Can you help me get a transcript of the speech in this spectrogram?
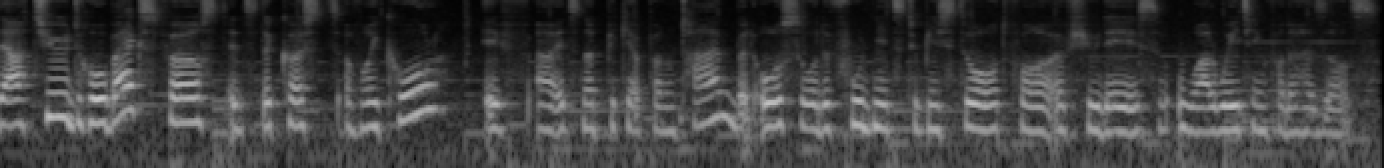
There are two drawbacks. First, it's the cost of recall if uh, it's not picked up on time, but also the food needs to be stored for a few days while waiting for the results.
